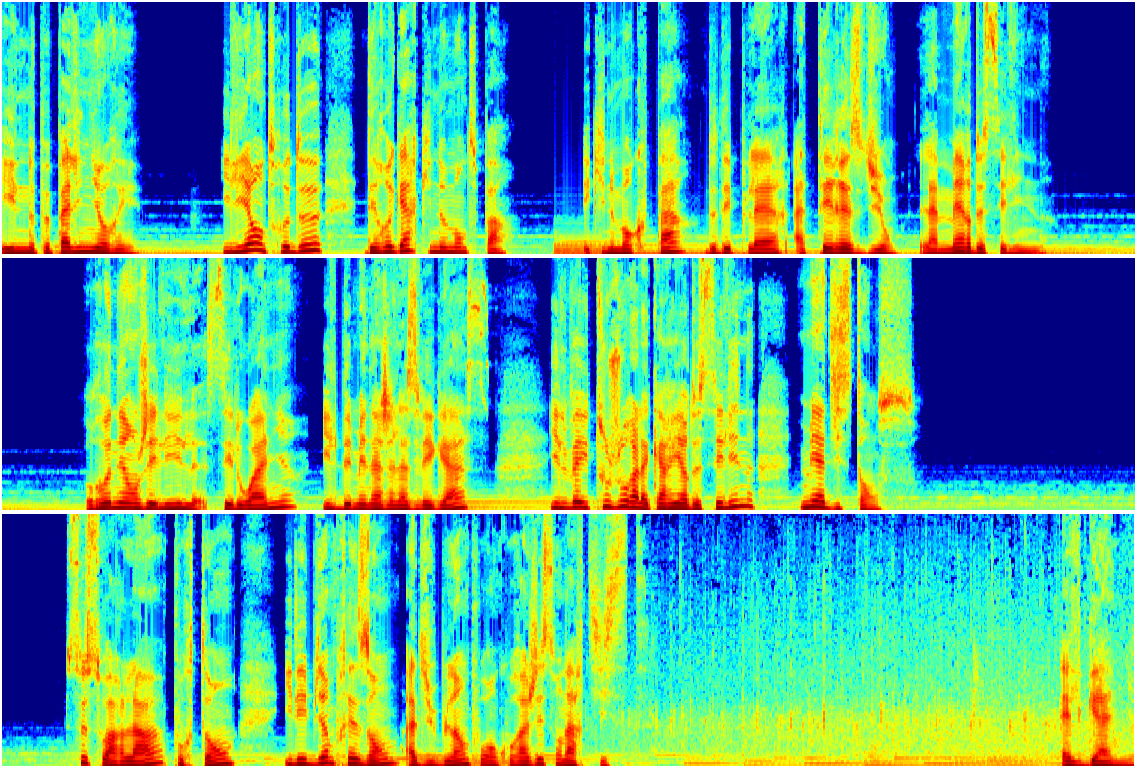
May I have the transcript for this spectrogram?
Et il ne peut pas l'ignorer. Il y a entre deux des regards qui ne mentent pas, et qui ne manquent pas de déplaire à Thérèse Dion, la mère de Céline. René Angélil s'éloigne, il déménage à Las Vegas, il veille toujours à la carrière de Céline, mais à distance. Ce soir-là, pourtant, il est bien présent à Dublin pour encourager son artiste. Elle gagne.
